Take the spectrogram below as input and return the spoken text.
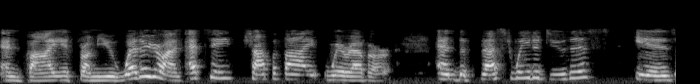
and buy it from you, whether you're on Etsy, Shopify, wherever. And the best way to do this is,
